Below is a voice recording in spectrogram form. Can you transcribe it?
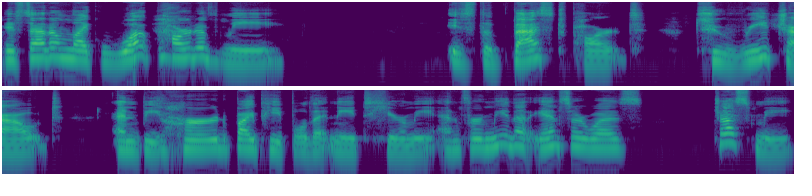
Instead, I'm like, what part of me is the best part to reach out and be heard by people that need to hear me? And for me, that answer was just me,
